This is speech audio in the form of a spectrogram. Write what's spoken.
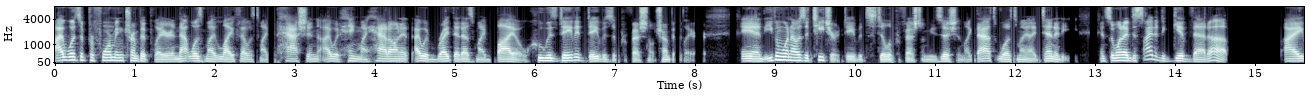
I was a performing trumpet player, and that was my life. That was my passion. I would hang my hat on it. I would write that as my bio. Who is David? David's a professional trumpet player. And even when I was a teacher, David's still a professional musician. Like that was my identity. And so when I decided to give that up, I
